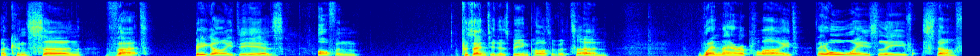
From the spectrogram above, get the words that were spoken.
a concern that big ideas often presented as being part of a turn, when they're applied, they always leave stuff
